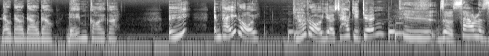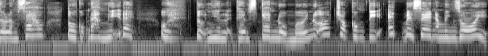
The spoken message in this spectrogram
Đâu đâu đâu đâu Để em coi coi. Ý em thấy rồi. Chớ rồi giờ sao chị Trinh? Thì giờ sao là giờ làm sao? Tôi cũng đang nghĩ đây. Ôi tự nhiên lại thêm scandal mới nữa Cho công ty SBC nhà mình rồi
